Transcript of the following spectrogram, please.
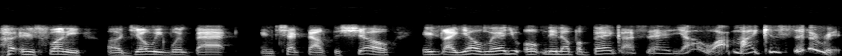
it's funny, uh, Joey went back and checked out the show. He's like, yo, man, you opening up a bank? I said, yo, I might consider it.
